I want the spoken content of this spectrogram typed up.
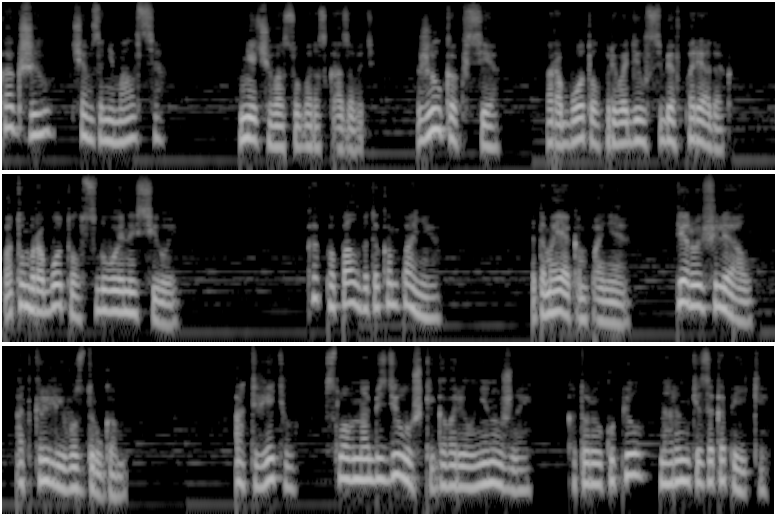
«Как жил, чем занимался?» «Нечего особо рассказывать. Жил, как все. Работал, приводил себя в порядок. Потом работал с удвоенной силой». «Как попал в эту компанию?» «Это моя компания. Первый филиал. Открыли его с другом». Ответил, словно о безделушке говорил ненужной, которую купил на рынке за копейки.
